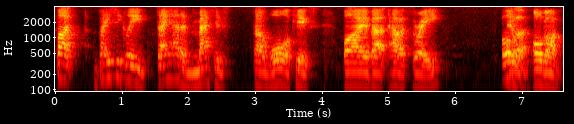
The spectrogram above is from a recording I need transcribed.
But basically, they had a massive uh, wall of kicks by about hour three. All gone. All gone.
